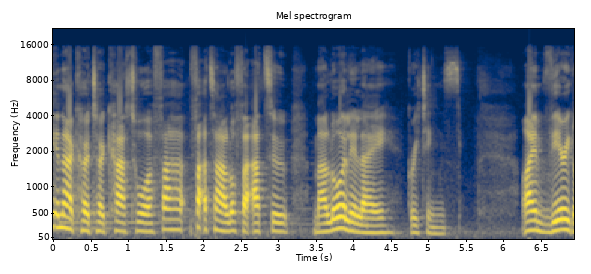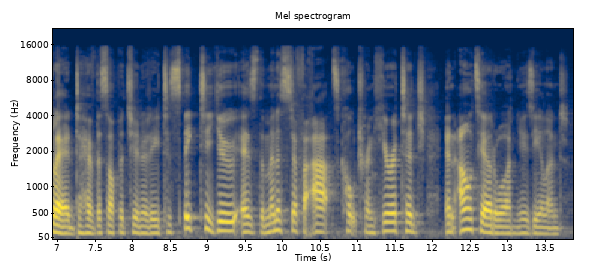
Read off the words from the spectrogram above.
Tēnā koutou katoa, whaatalofa atu, maloa lelei, greetings. I am very glad to have this opportunity to speak to you as the Minister for Arts, Culture and Heritage in Aotearoa, New Zealand.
